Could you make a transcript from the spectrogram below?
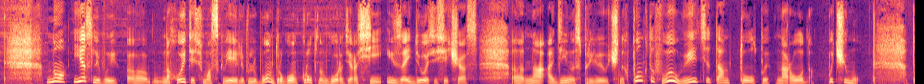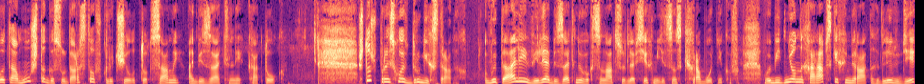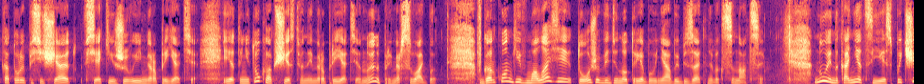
Но если вы э, находитесь в Москве или в любом другом крупном городе России и зайдете сейчас э, на один из прививочных пунктов, вы увидите там толпы народа. Почему? Потому что государство включило тот самый обязательный каток. Что же происходит в других странах? В Италии ввели обязательную вакцинацию для всех медицинских работников. В Объединенных Арабских Эмиратах для людей, которые посещают всякие живые мероприятия. И это не только общественные мероприятия, но и, например, свадьбы. В Гонконге и в Малайзии тоже введено требование об обязательной вакцинации. Ну и, наконец, ЕСПЧ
